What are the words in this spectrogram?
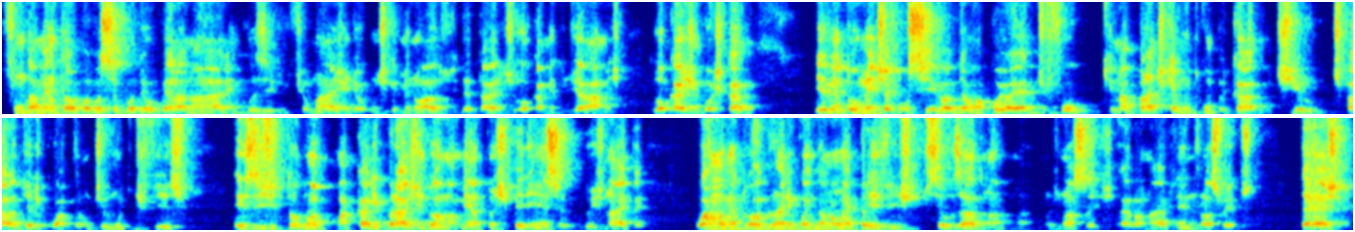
fundamental para você poder operar na área, inclusive filmagem de alguns criminosos, de detalhes, deslocamento de armas, locais de emboscada, e eventualmente é possível até um apoio aéreo de fogo, que na prática é muito complicado. O tiro disparado de helicóptero é um tiro muito difícil, exige toda uma, uma calibragem do armamento, uma experiência do sniper. O armamento orgânico ainda não é previsto ser usado na, na, nas nossas aeronaves, nem nos nossos veículos terrestres,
